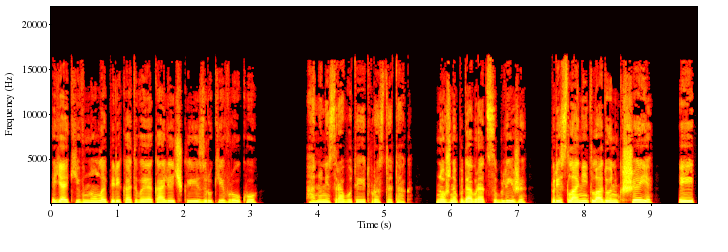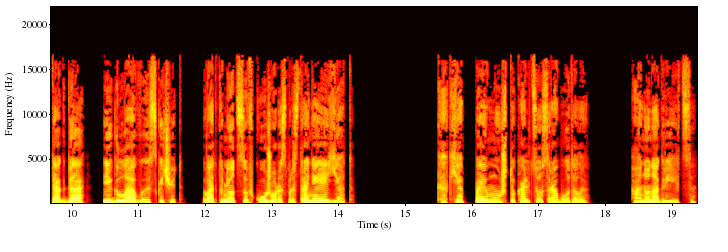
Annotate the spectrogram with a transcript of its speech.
Я кивнула, перекатывая колечко из руки в руку. Оно не сработает просто так. Нужно подобраться ближе, прислонить ладонь к шее, и тогда игла выскочит, воткнется в кожу, распространяя яд. Как я пойму, что кольцо сработало? Оно нагреется.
